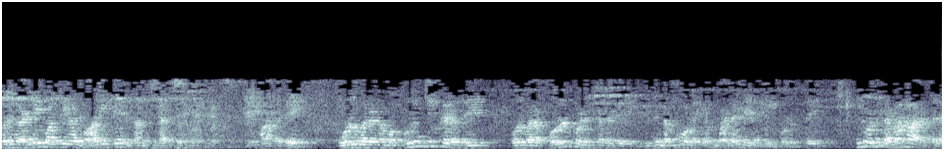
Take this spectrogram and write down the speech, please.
ஒரு ரெண்டை பார்த்தீங்கன்னா மாறிட்டே சமைச்சு ஆகவே ஒருவரை நம்ம புரிஞ்சுக்கிறது ஒருவரை பொருள்படுத்துறது இது நம்முடைய மனநிலையை பொறுத்து. இது வந்து விவகாரத்துல.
